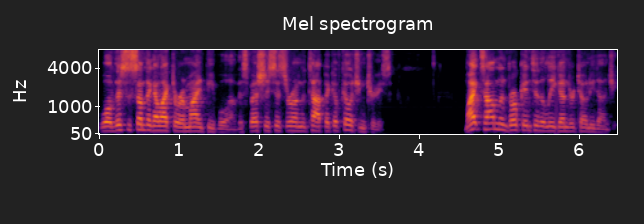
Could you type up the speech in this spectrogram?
Well, this is something I like to remind people of, especially since we're on the topic of coaching trees. Mike Tomlin broke into the league under Tony Dungy.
